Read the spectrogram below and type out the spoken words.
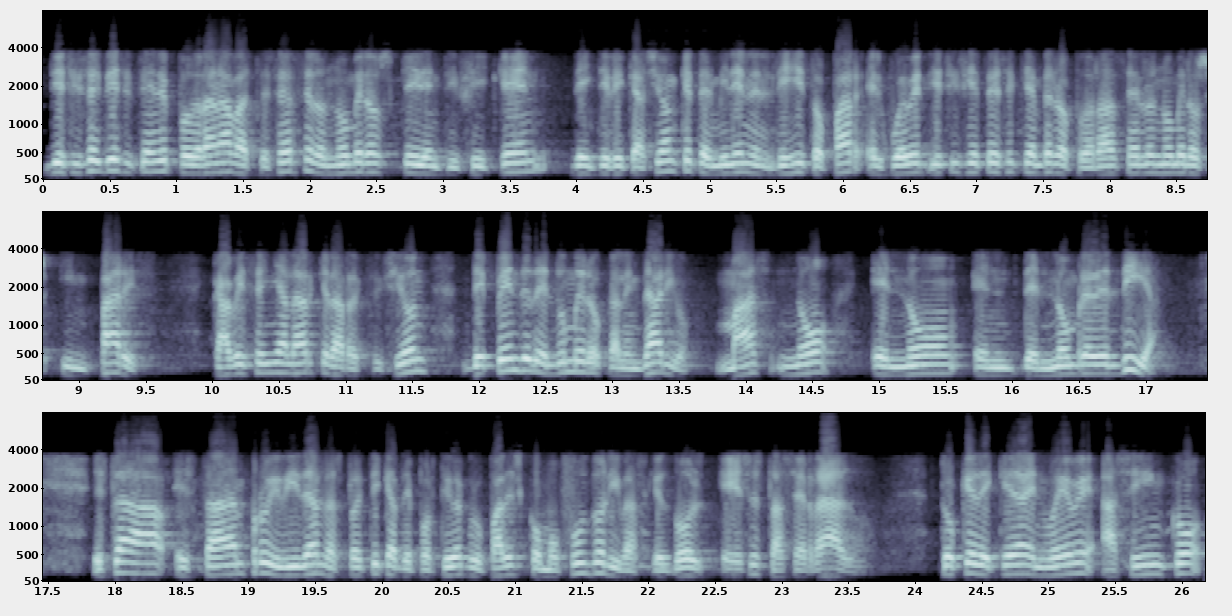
16 de septiembre podrán abastecerse los números que identifiquen, de identificación que terminen en el dígito par. El jueves 17 de septiembre lo podrán hacer los números impares. Cabe señalar que la restricción depende del número calendario, más no el no el, del nombre del día. Está, están prohibidas las prácticas deportivas grupales como fútbol y básquetbol. Eso está cerrado. Toque de queda de 9 a 5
